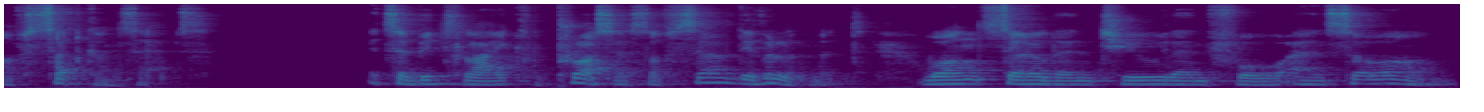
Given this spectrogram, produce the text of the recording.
of subconcepts. It's a bit like the process of self development one cell, then two, then four, and so on.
